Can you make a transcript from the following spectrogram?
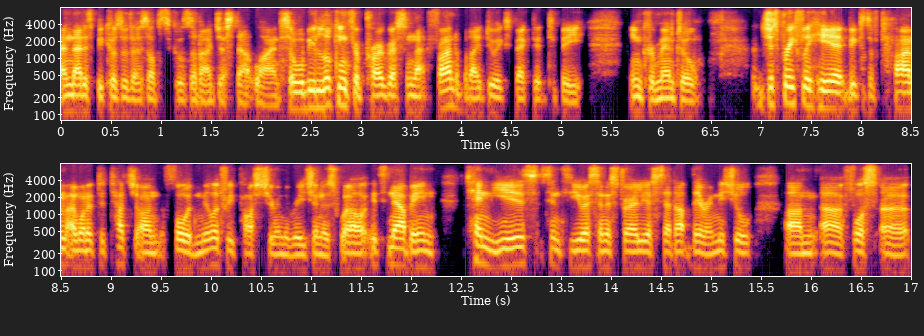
And that is because of those obstacles that I just outlined. So we'll be looking for progress on that front, but I do expect it to be incremental. Just briefly here, because of time, I wanted to touch on forward military posture in the region as well. It's now been 10 years since the US and Australia set up their initial um, uh, force, uh,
